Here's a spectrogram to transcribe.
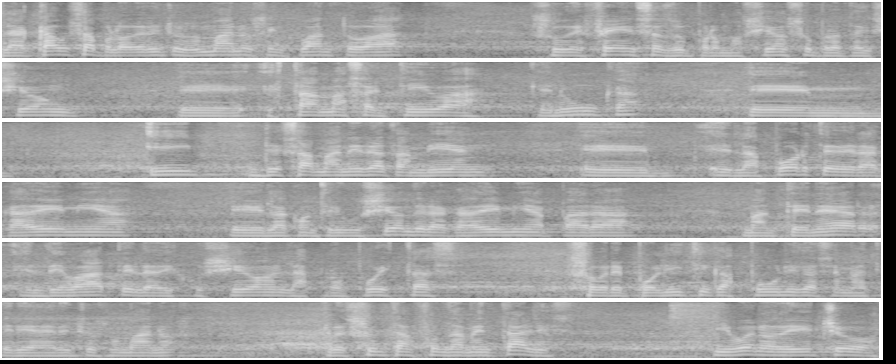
la causa por los derechos humanos en cuanto a su defensa, su promoción, su protección, eh, está más activa que nunca. y de esa manera también el aporte de la academia, la contribución de la academia para mantener el debate, la discusión, las propuestas sobre políticas públicas en materia de derechos humanos resultan fundamentales. Y bueno, de hecho,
